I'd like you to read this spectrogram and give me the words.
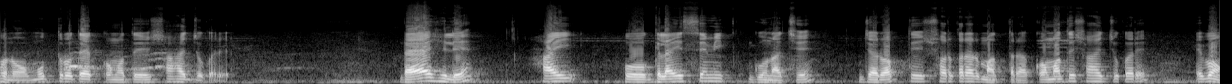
ঘন মূত্রত্যাগ কমাতে সাহায্য করে। ডায়াহিলে হাই ও গ্লাইসেমিক গুণ আছে। যা রক্তে শর্করার মাত্রা কমাতে সাহায্য করে এবং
